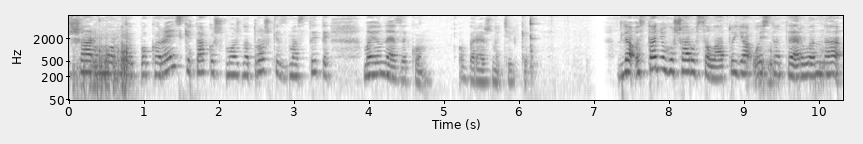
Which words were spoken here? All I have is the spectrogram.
Шар моркви по-корейськи також можна трошки змастити майонезиком. Обережно тільки. Для останнього шару салату я ось натерла на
